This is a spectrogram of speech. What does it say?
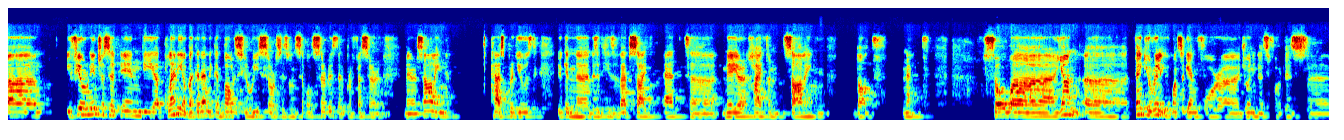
um, if you're interested in the uh, plenty of academic and policy resources on civil service that Professor Meyer-Sahling has produced. You can uh, visit his website at uh, meyer-sahling.net. So uh, Jan, uh, thank you really once again for uh, joining us for this uh,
